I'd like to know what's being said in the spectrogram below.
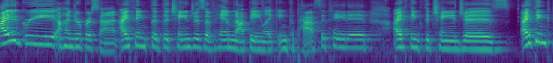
I agree 100%. I think that the changes of him not being like incapacitated, I think the changes, I think,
